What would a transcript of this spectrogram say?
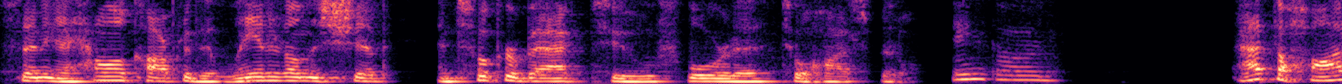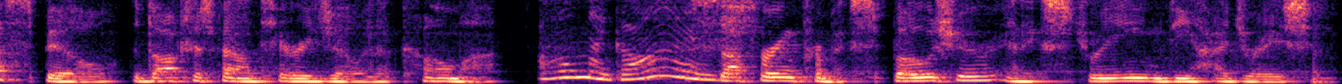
sending a helicopter that landed on the ship and took her back to Florida to a hospital. Thank God. At the hospital, the doctors found Terry Jo in a coma, Oh my gosh. suffering from exposure and extreme dehydration.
